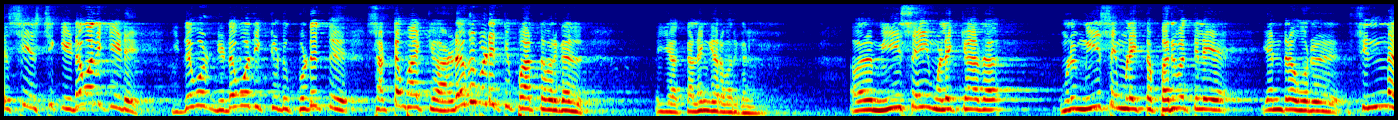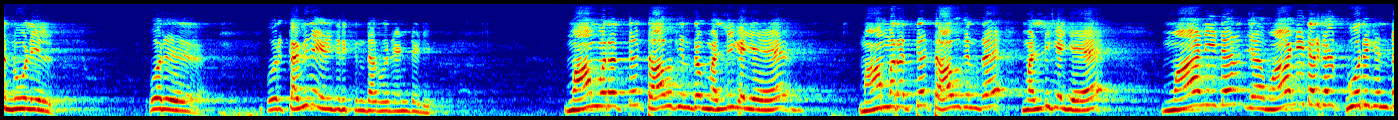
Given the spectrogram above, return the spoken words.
எஸ்சி எஸ்டிக்கு இடஒதுக்கீடு இட இடஒதுக்கீடு கொடுத்து சட்டமாக்கி அழகுபடுத்தி பார்த்தவர்கள் ஐயா கலைஞர் அவர்கள். அவர் மீசை முளைக்காத முழு மீசை முளைத்த பருவத்திலே என்ற ஒரு சின்ன நூலில் ஒரு ஒரு கவிதை எழுதியிருக்கின்றார் ஒரு ரெண்டடி. மாமரத்தில் தாவுகின்ற மல்லிகையே மாமரத்தில் தாவுகின்ற மல்லிகையே மானிடர் மானிடர்கள் கூறுகின்ற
